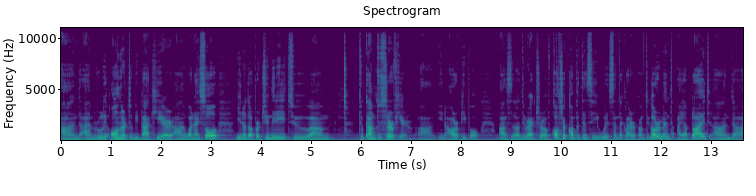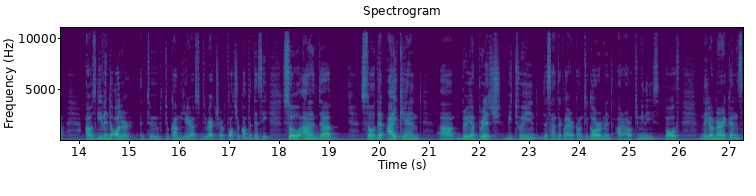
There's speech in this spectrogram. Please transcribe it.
and I'm really honored to be back here. And when I saw, you know, the opportunity to um, to come to serve here, uh, you know, our people as a director of cultural competency with Santa Clara County Government, I applied and. Uh, I was given the honor and to, to come here as a director of cultural competency, so and uh, so that I can uh, be a bridge between the Santa Clara County government and our communities, both Native Americans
